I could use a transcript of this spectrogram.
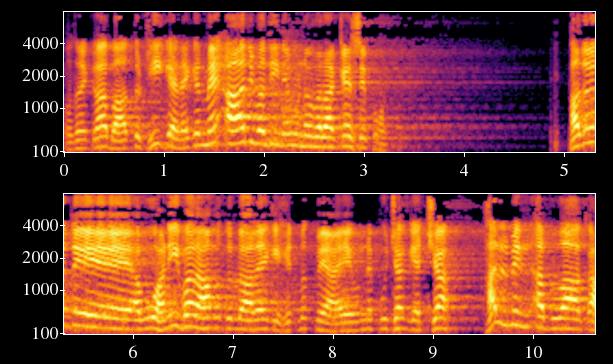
اس نے کہا، بات تو ٹھیک ہے، لیکن میں آج مدینہ منورہ کیسے پہنچوں؟ حضرت ابو حنیفہ رحمۃ اللہ علیہ کی خدمت میں آئے، انہوں نے پوچھا کہ اچھا حل من ابوا کا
